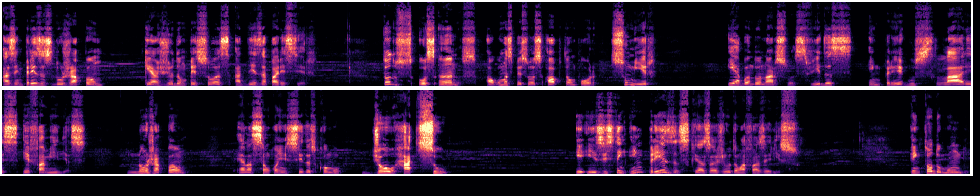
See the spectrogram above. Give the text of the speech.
As empresas do Japão que ajudam pessoas a desaparecer. Todos os anos, algumas pessoas optam por sumir e abandonar suas vidas, empregos, lares e famílias. No Japão, elas são conhecidas como Johatsu. E existem empresas que as ajudam a fazer isso. Em todo o mundo,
